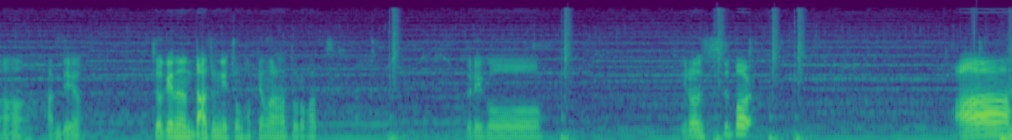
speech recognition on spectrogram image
아 안돼요 저게는 나중에 좀 합병을 하도록 하겠습니다 그리고 이런 스벌 아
